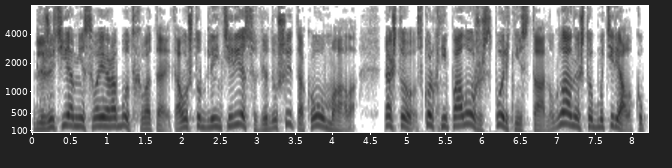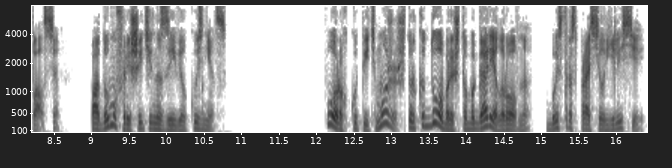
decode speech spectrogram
Для житья мне своей работы хватает, а вот чтоб для интереса, для души такого мало. Так что, сколько не положишь, спорить не стану. Главное, чтобы материал окупался. Подумав, решительно заявил кузнец. «Порох купить можешь? Только добрый, чтобы горел ровно», — быстро спросил Елисей.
